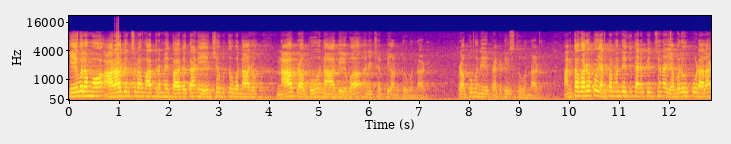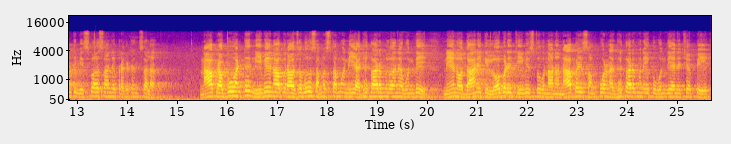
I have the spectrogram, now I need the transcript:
కేవలము ఆరాధించడం మాత్రమే కాదు కానీ ఏం చెబుతూ ఉన్నారు? నా ప్రభు నా దేవ అని చెప్పి అంటూ ఉన్నాడు. ప్రభువుని ప్రకటిస్తూ ఉన్నాడు. అంతవరకు ఎంతమందికి కనిపించినా ఎవరూ కూడా అలాంటి విశ్వాసాన్ని ప్రకటించాల. నా ప్రభు అంటే నీవే నాకు రాజువు సమస్తము నీ అధికారంలోనే ఉంది. నేను దానికి లోబడి జీవిస్తూ ఉన్నాను. నాపై సంపూర్ణ అధికారం నీకు ఉంది అని చెప్పి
